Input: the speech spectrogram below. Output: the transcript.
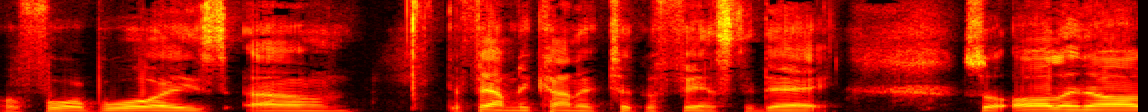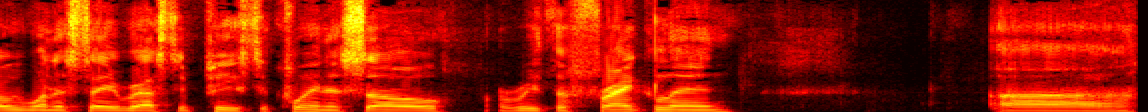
of four boys, um, the family kind of took offense to that. So all in all, we want to say rest in peace to Queen of Soul, Aretha Franklin. Uh,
